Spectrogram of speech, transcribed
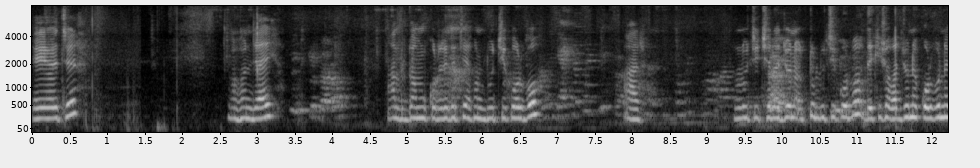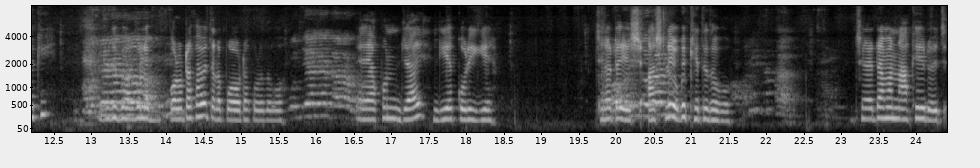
এই হয়েছে। এখন যাই। আলুর দম করে রেখেছি, এখন লুচি করব। আর লুচি ছেলের জন্য একটু লুচি করব। দেখি সবার জন্য করব নাকি? যদি বর বলে পরোটা খাবে, তাহলে পরোটা করে দেবো। এখন যাই, গিয়ে করি গিয়ে। ছেলেটা এসে, আসলেই ওকে খেতে দেবো। ছেলেটা আমার না খেয়ে রয়েছে।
